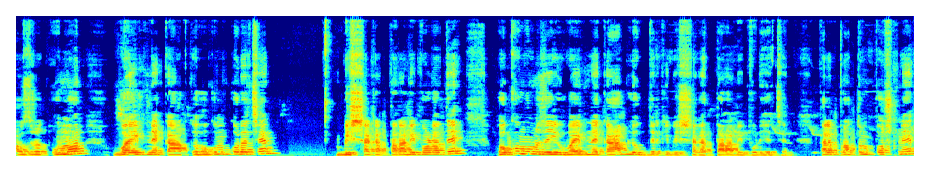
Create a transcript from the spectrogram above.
হজরত উমর ওয়াইবনে কাবকে হুকুম করেছেন বিশ্বাকার তারাবি পড়াতে। হুকুম অনুযায়ী উবাইবনে কাব লোকদেরকে বিশ্বাকার তারাবি পড়িয়েছেন। তাহলে প্রথম প্রশ্নের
